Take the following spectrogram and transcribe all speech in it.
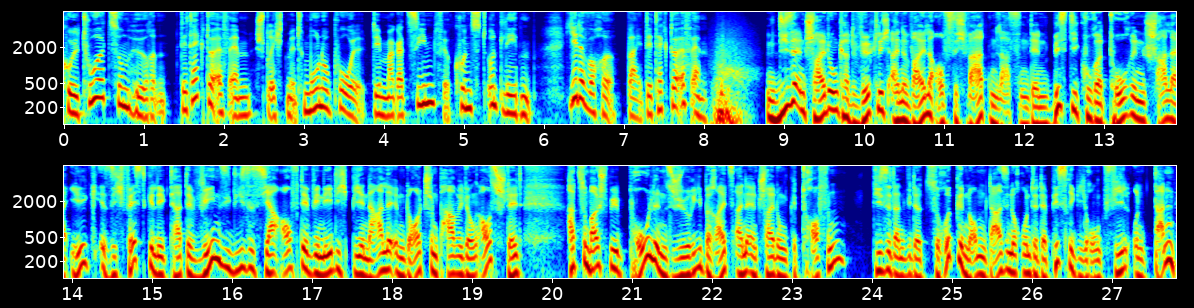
Kultur zum Hören. Detektor FM spricht mit Monopol, dem Magazin für Kunst und Leben. Jede Woche bei Detektor FM. Diese Entscheidung hat wirklich eine Weile auf sich warten lassen, denn bis die Kuratorin Schala Ilk sich festgelegt hatte, wen sie dieses Jahr auf der Venedig Biennale im deutschen Pavillon ausstellt, hat zum Beispiel Polens Jury bereits eine Entscheidung getroffen diese dann wieder zurückgenommen, da sie noch unter der PIS-Regierung fiel und dann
